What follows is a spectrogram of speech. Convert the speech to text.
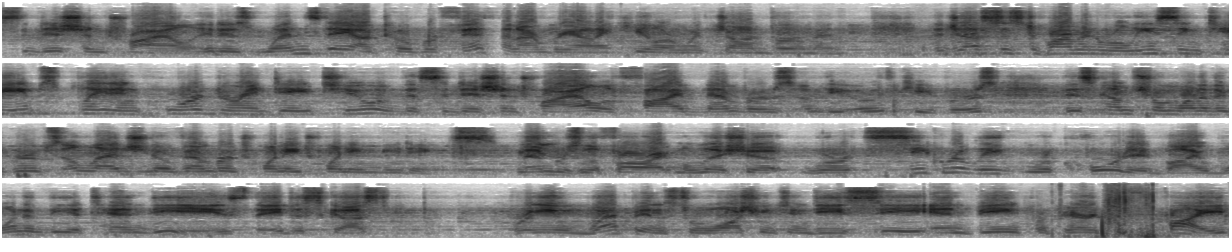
Sedition trial. It is Wednesday, October 5th, and I'm Brianna Keilar with John Berman. The Justice Department releasing tapes played in court during day two of the sedition trial of five members of the Oath Keepers. This comes from one of the group's alleged November 2020 meetings. Members of the far right militia were secretly recorded by one of the attendees. They discussed bringing weapons to Washington, D.C., and being prepared to fight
